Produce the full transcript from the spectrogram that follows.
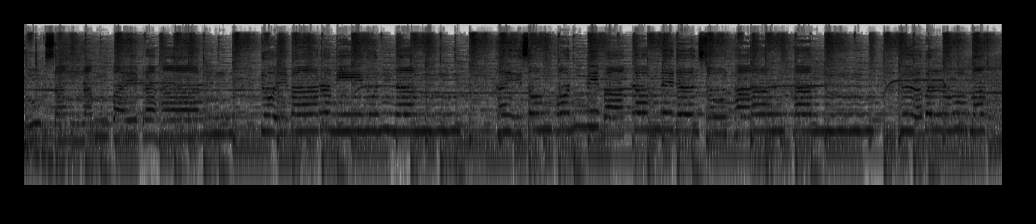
ถูกสั่งนำไปประหาร ด้วยบารมีหนุนนำ ให้ทรงผลวิบากกรรมได้เดินสู่ทางธรรมเพื่อบรรลุมรรค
